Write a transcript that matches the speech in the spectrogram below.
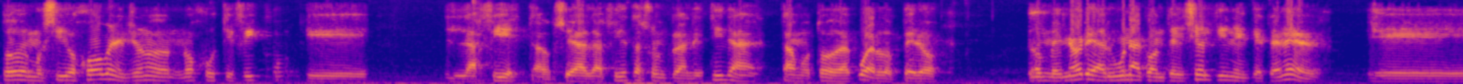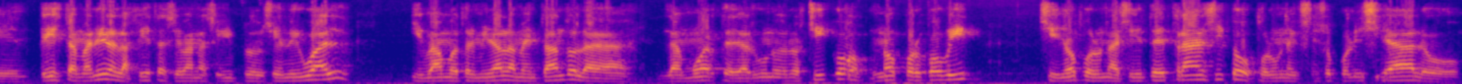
todos hemos sido jóvenes, yo no, justifico que la fiesta, o sea, las fiestas son clandestinas, estamos todos de acuerdo, pero los menores alguna contención tienen que tener. Eh, de esta manera las fiestas se van a seguir produciendo igual y vamos a terminar lamentando la, la muerte de algunos de los chicos, no por COVID, sino por un accidente de tránsito o por un exceso policial o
